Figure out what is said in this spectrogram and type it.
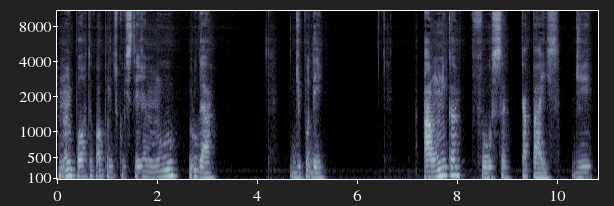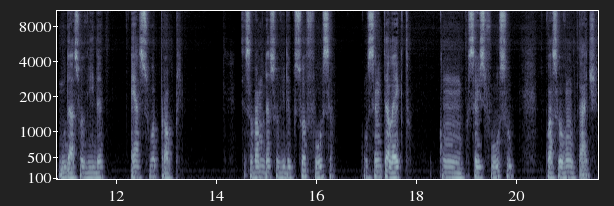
não importa qual político esteja no lugar de poder, a única força capaz de mudar a sua vida é a sua própria. Você só vai mudar a sua vida com sua força, com seu intelecto, com seu esforço, com a sua vontade.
